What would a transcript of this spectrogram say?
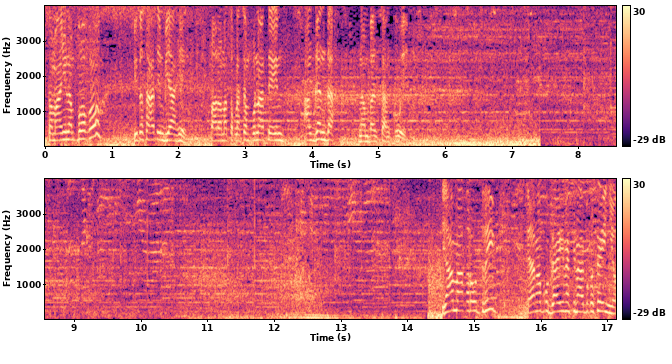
samahan nyo lang po ako dito sa ating biyahe para matuklasan po natin ang ganda ng bansang Kuwait. Yeah mga ka-road trip, Kaya nga po gaya na sinabi ko sa inyo,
